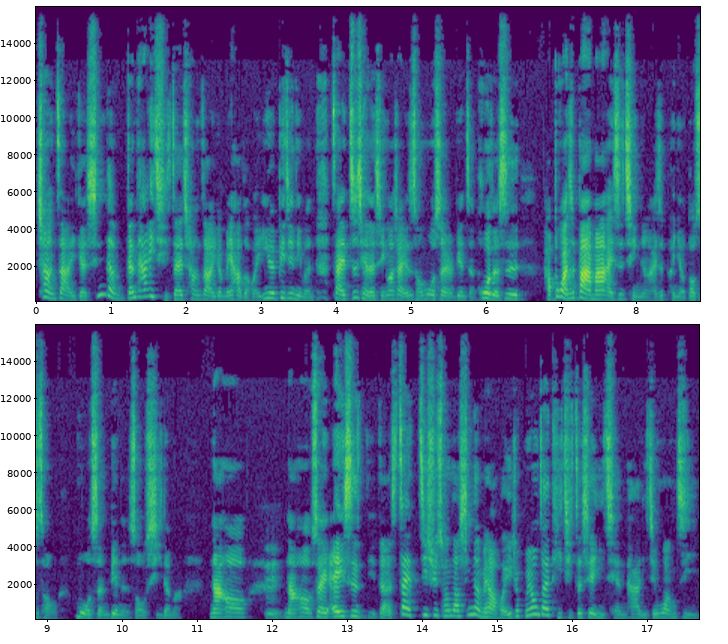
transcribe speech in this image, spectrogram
创造一个新的，跟他一起再创造一个美好的回忆，因为毕竟你们在之前的情况下也是从陌生人变成，或者是好，不管是爸妈还是情人还是朋友，都是从陌生变成熟悉的嘛。然后，嗯，然后，所以 A 是的，再继续创造新的美好回忆，就不用再提起这些以前他已经忘记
